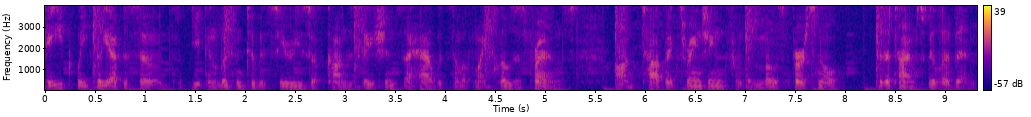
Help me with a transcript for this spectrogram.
eight weekly episodes, you can listen to a series of conversations I have with some of my closest friends on topics ranging from the most personal to the times we live in.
